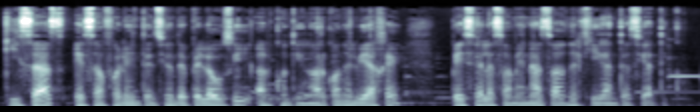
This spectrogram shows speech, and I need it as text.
Quizás esa fue la intención de Pelosi al continuar con el viaje pese a las amenazas del gigante asiático.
